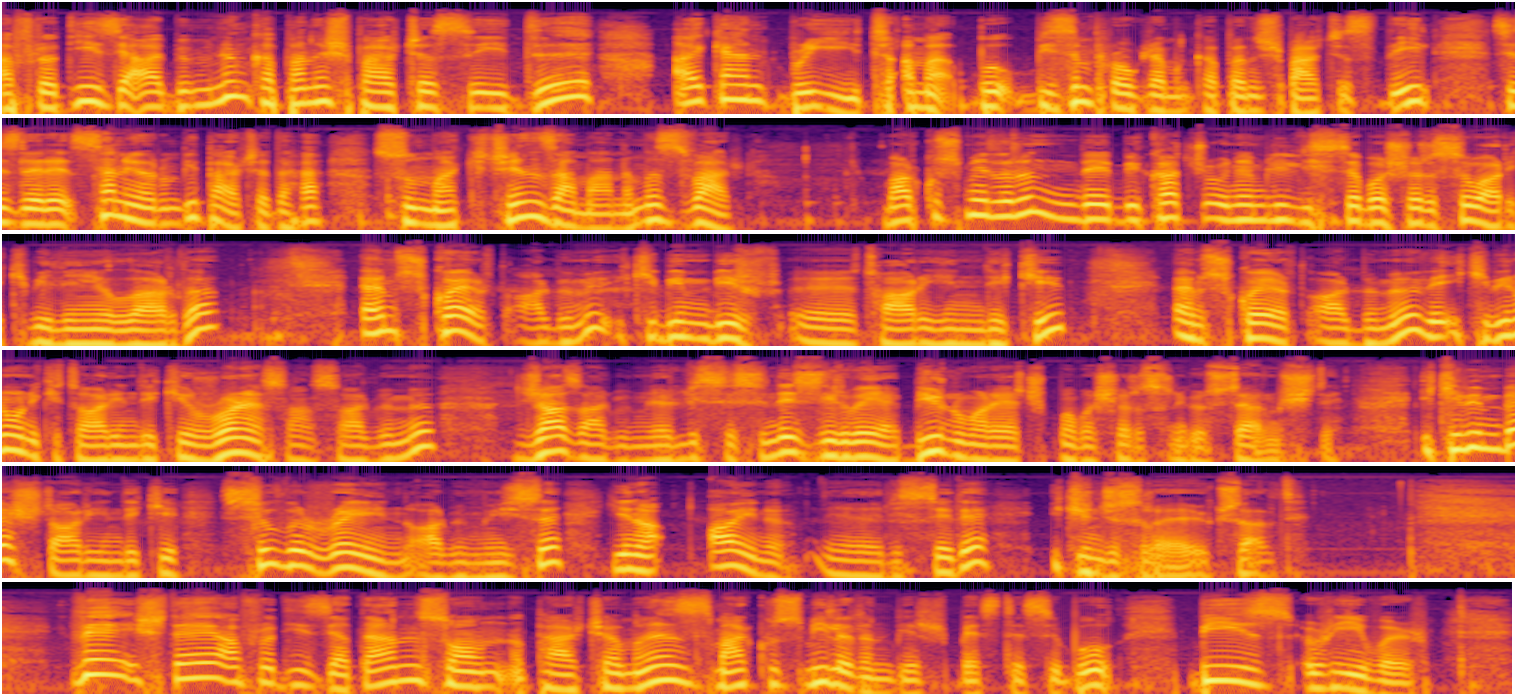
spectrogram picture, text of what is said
Afrodizya albümünün kapanış parçasıydı. I Can't Breathe ama bu bizim programın kapanış parçası değil. Sizlere sanıyorum bir parça daha sunmak için zamanımız var. Marcus Miller'ın de birkaç önemli liste başarısı var 2000'li yıllarda. M Squared albümü 2001 e, tarihindeki M Squared albümü ve 2012 tarihindeki Renaissance albümü caz albümleri listesinde zirveye bir numaraya çıkma başarısını göstermişti. 2005 tarihindeki Silver Rain albümü ise yine aynı e, listede ikinci sıraya yükseldi. Ve işte Afrodizya'dan son parçamız Marcus Miller'ın bir bestesi bu. Bees River.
